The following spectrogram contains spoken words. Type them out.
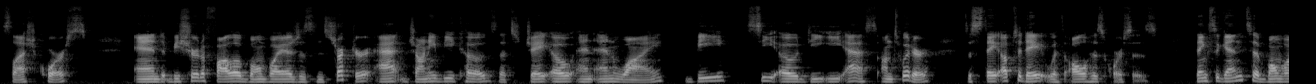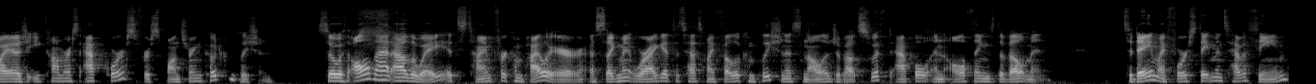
slash course. And be sure to follow Bon Voyage's instructor at Jonny B Codes. That's J-O-N-N-Y B-C-O-D-E-S on Twitter to stay up to date with all his courses. Thanks again to Bon Voyage e-commerce app course for sponsoring code completion. So with all that out of the way, it's time for Compiler Error, a segment where I get to test my fellow completionists' knowledge about Swift, Apple, and all things development. Today, my four statements have a theme,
